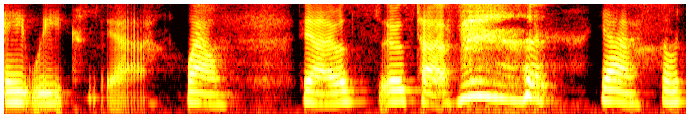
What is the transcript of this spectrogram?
Eight weeks. Yeah. Wow. Yeah, it was it was tough. Yeah. So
